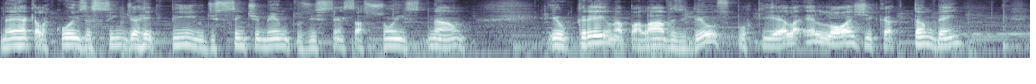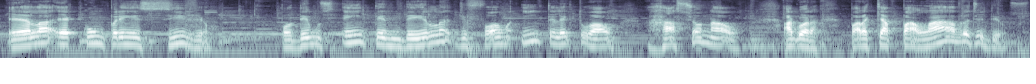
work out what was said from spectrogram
né, aquela coisa assim de arrepio, de sentimentos, de sensações. Não. Eu creio na palavra de Deus porque ela é lógica também, ela é compreensível, podemos entendê-la de forma intelectual, racional. Agora, para que a palavra de Deus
